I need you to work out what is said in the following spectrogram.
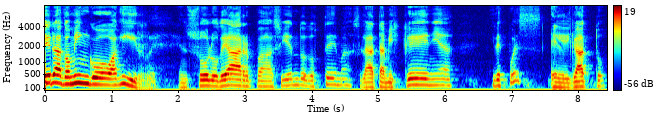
Era Domingo Aguirre, en solo de arpa, haciendo dos temas, La Tamisqueña y después El Gato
